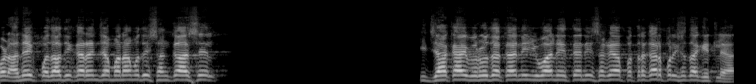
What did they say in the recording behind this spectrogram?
पण अनेक पदाधिकाऱ्यांच्या मनामध्ये शंका असेल की ज्या काय विरोधकांनी युवा नेत्यांनी सगळ्या पत्रकार परिषदा घेतल्या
